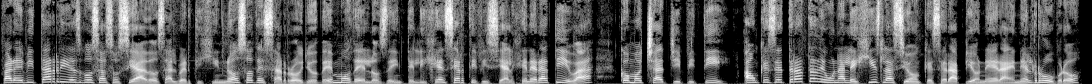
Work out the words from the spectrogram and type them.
para evitar riesgos asociados al vertiginoso desarrollo de modelos de inteligencia artificial generativa como ChatGPT. Aunque se trata de una legislación que será pionera en el rubro,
